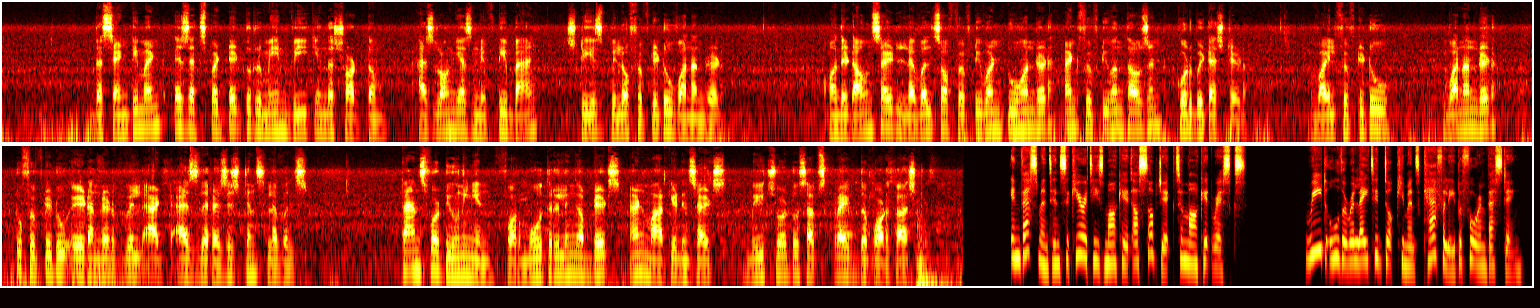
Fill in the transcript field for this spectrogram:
The sentiment is expected to remain weak in the short term as long as Nifty Bank stays below 52,100. On the downside, levels of 51,200 and 51,000 could be tested, while 52,100 to 52800 will act as the resistance levels. Thanks for tuning in. For more thrilling updates and market insights, make sure to subscribe the podcast. Investment in securities market are subject to market risks. Read all the related documents carefully before investing.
